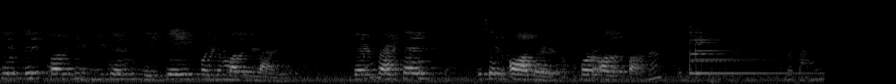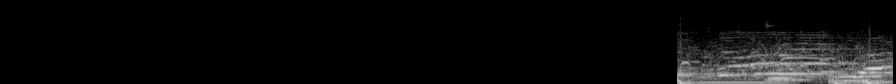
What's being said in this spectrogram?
simplest contributions they gave for the motherland. Their presence it's an honor for all of us.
